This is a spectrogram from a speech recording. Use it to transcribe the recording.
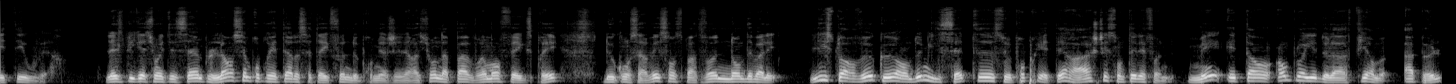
été ouvert. L'explication était simple, l'ancien propriétaire de cet iPhone de première génération n'a pas vraiment fait exprès de conserver son smartphone non déballé. L'histoire veut que en 2007, ce propriétaire a acheté son téléphone, mais étant employé de la firme Apple,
